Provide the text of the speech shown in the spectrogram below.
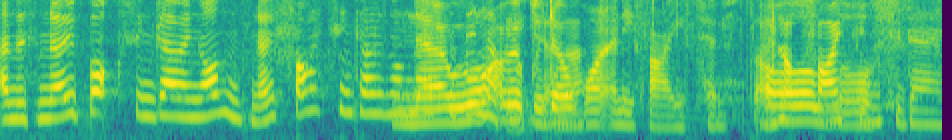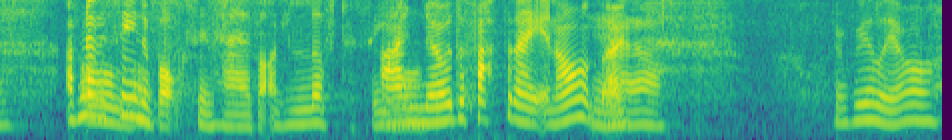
And there's no boxing going on. There's no fighting going on. there we, we don't want any fighting. It's They're all not fighting love. today. I've never seen love. a boxing hare, but I'd love to see I one. know they're fascinating, aren't Yeah. they? They really are.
